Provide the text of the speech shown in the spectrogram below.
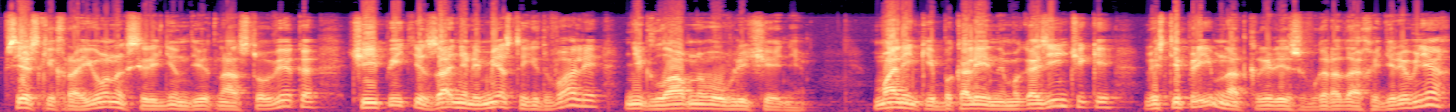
В сельских районах середины 19 века чаепитие заняли место едва ли не главного увлечения – Маленькие бакалейные магазинчики гостеприимно открылись в городах и деревнях,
